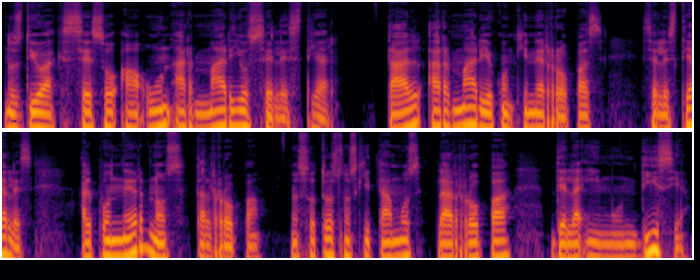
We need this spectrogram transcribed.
nos dio acceso a un armario celestial. Tal armario contiene ropas celestiales. Al ponernos tal ropa, nosotros nos quitamos la ropa de la inmundicia.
